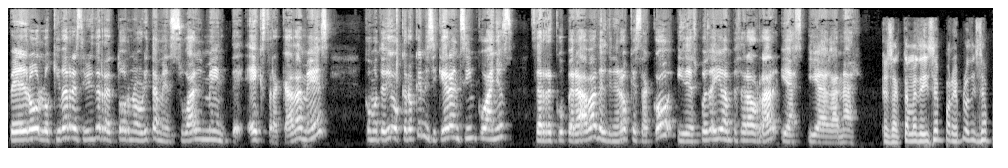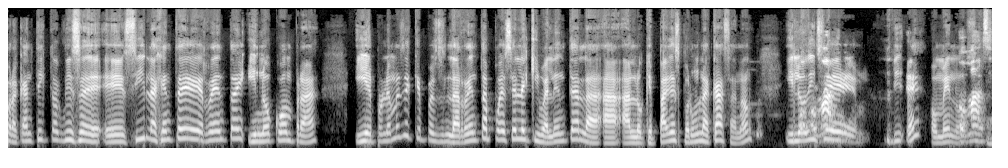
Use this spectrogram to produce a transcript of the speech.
Pero lo que iba a recibir de retorno ahorita mensualmente extra cada mes, como te digo, creo que ni siquiera en cinco años se recuperaba del dinero que sacó y después de ahí iba a empezar a ahorrar y a, y a ganar. Exactamente, dice, por ejemplo, dice por acá en TikTok, dice, eh, sí, la gente renta y no compra, y el problema es de que pues la renta puede ser el equivalente a, la, a, lo que pagues por una casa, ¿no? Y lo dice, ¿eh? O menos. O más.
